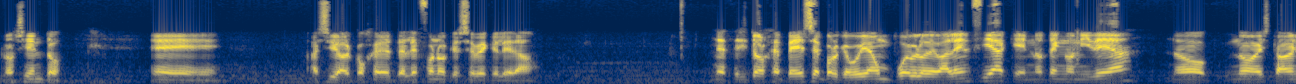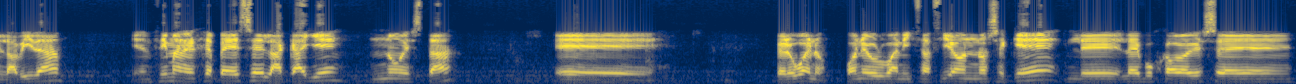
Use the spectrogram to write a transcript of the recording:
Lo siento. Eh, ha sido al coger el teléfono que se ve que le he dado. Necesito el GPS porque voy a un pueblo de Valencia que no tengo ni idea, no, no he estado en la vida. Y encima en el GPS la calle no está. Eh, pero bueno, pone urbanización no sé qué, le, he buscado ese,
